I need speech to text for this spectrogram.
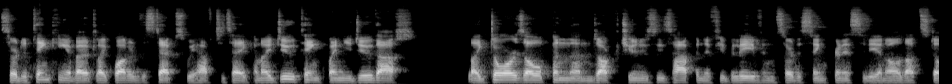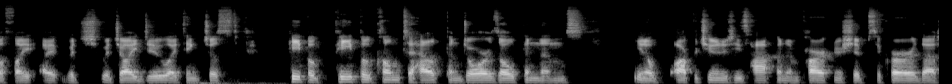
sort of thinking about like what are the steps we have to take. And I do think when you do that, like doors open and opportunities happen if you believe in sort of synchronicity and all that stuff. I, I which which I do. I think just people people come to help and doors open and you know opportunities happen and partnerships occur that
